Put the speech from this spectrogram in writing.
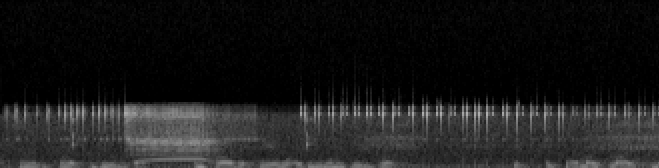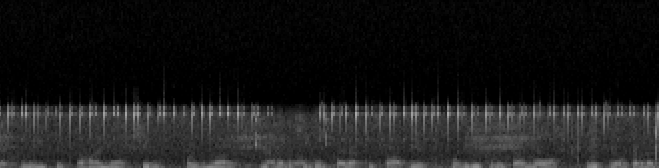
absolutely correct to deal with that. In private here, whatever you want to do, but it's it's almost like let's leave this behind now. She was proven right. Now, whether she did say that to spite you, whether you could have done more, these girls had their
